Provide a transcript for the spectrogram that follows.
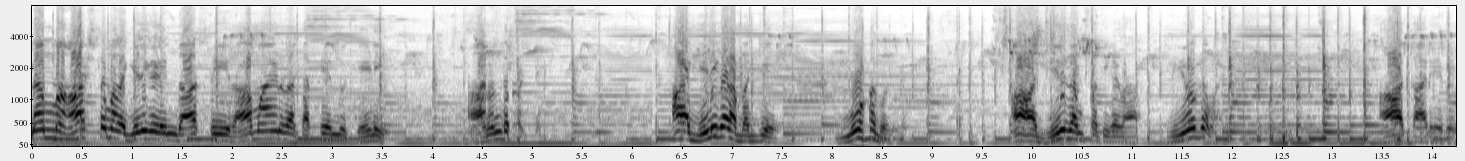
ನಮ್ಮ ಆಶ್ರಮದ ಗಿಳಿಗಳಿಂದ ಶ್ರೀ ರಾಮಾಯಣದ ಕಥೆಯನ್ನು ಕೇಳಿ ಆನಂದಪಟ್ಟೆ. ಆ ಗಿಳಿಗಳ ಬಗ್ಗೆ ಮೋಹಗೊಂಡು ಆ ಗಿಳಿ ದಂಪತಿಗಳ ವಿಯೋಗವಾಯಿತು. ಆ ಕಾರ್ಯವೇ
